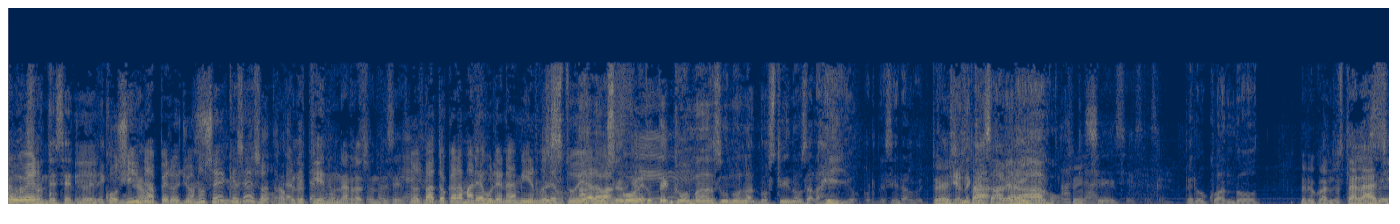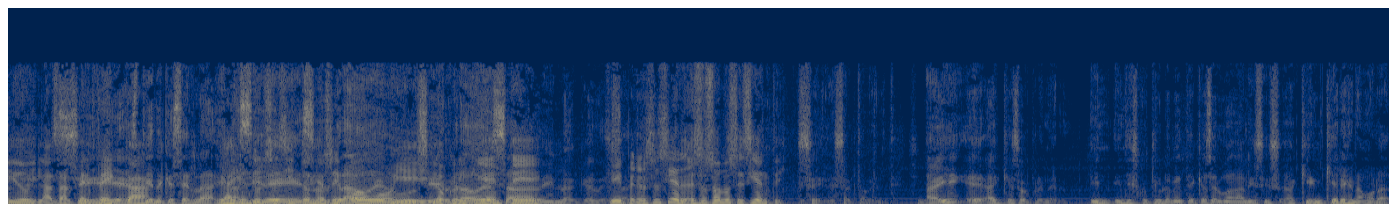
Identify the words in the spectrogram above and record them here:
Vancouver razón de ser lo del cocina, pero yo no sé Sí. qué es eso. No, pero tiene una razón de ser. Nos va a tocar a María Juliana a mí irnos a estudiar a no ser que Vancouver. tú te comas unos langostinos al ajillo, por decir algo. Entonces Tiene que saber ajo. Ah, Sí. claro, sí, Sí. sí, sí. Pero cuando Pero cuando está el ácido y la sal Sí, perfecta. es- tiene que ser la, y hay un dulcecito no sé cómo y lo crujiente. sal y la- Sí, pero eso es cierto, eso solo se siente. Sí, exactamente. Ahí eh, hay que sorprender. In- indiscutiblemente hay que hacer un análisis a quién quieres enamorar.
